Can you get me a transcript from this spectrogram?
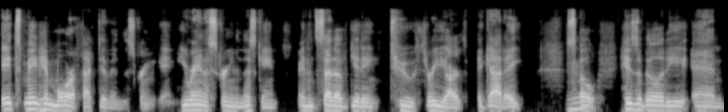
it's made him more effective in the screen game. He ran a screen in this game, and instead of getting two, three yards, it got 8 mm-hmm. So his ability and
